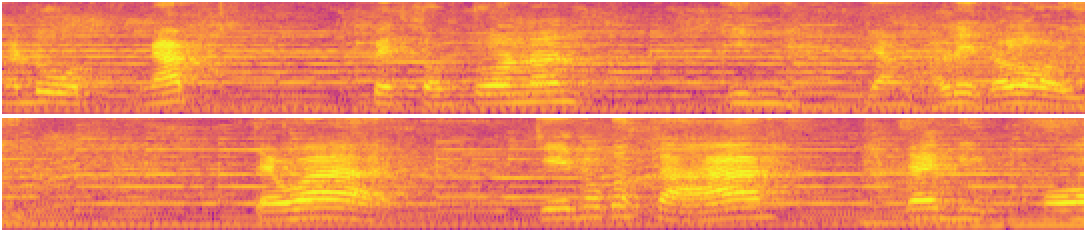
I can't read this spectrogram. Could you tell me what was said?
กระโดดงับ เป็ดสองตัวนั้นกินอย่างอร่อยอร่อย แต่ว่าเจนกกระสาได้บีบคอ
